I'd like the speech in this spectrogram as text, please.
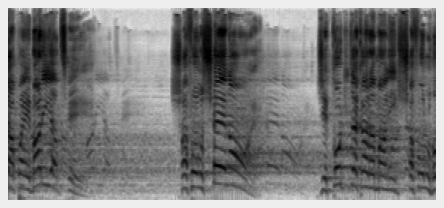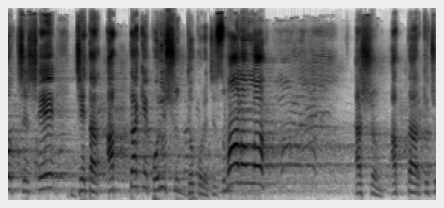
চাপায় বাড়ি আছে। সফল সে নয়। যে কোটি টাকার মালিক সফল হচ্ছে সে যে তার আত্মাকে পরিশুদ্ধ করেছে। সুমান আল্লাহ আসুন, আত্মার কিছু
